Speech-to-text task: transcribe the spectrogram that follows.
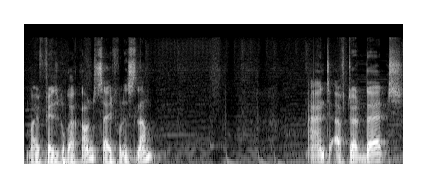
my facebook account saiful islam. And after that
